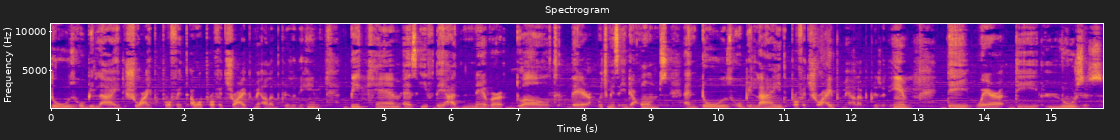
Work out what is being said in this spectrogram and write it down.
those who belied Shuaib prophet our prophet Shuaib may Allah be pleased with him became as if they had never dwelt there which means in their homes and those who belied prophet Shuaib may Allah be pleased with him they were the losers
